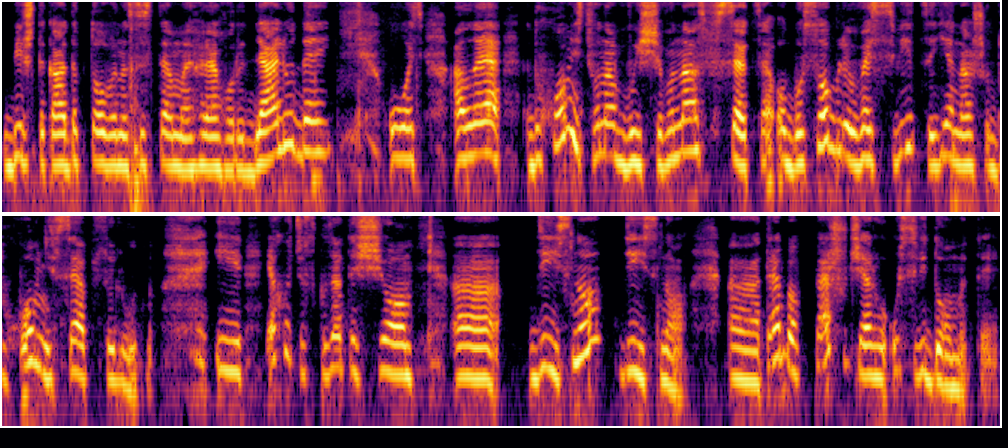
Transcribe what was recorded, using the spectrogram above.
більш така адаптована система егрегори для людей. Ось, але духовність вона вища, вона все це обособлює. Весь світ це є наша духовність, все абсолютно. І я хочу сказати, що. Е, Дійсно, дійсно, е, треба в першу чергу усвідомити,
